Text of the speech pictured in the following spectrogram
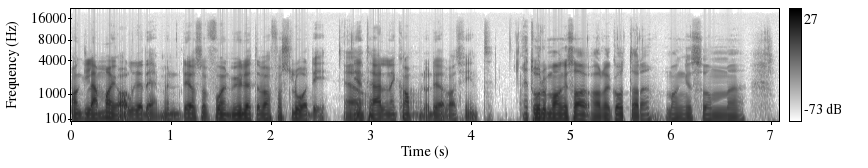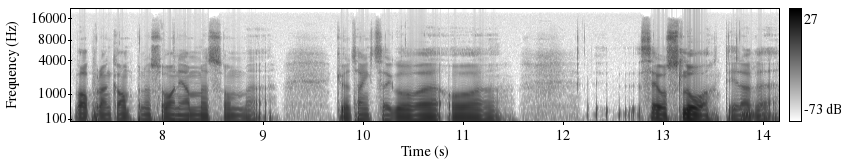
Man glemmer jo aldri det, men det å få en mulighet til å i hvert fall slå de Ja. i en tellende kamp og det hadde vært fint. Jeg tror det mange som hadde godt av det. Mange som uh, var på den kampen og så han hjemme, som uh, kunne tenkt seg å, uh, å eh, se oss slå de der eh,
